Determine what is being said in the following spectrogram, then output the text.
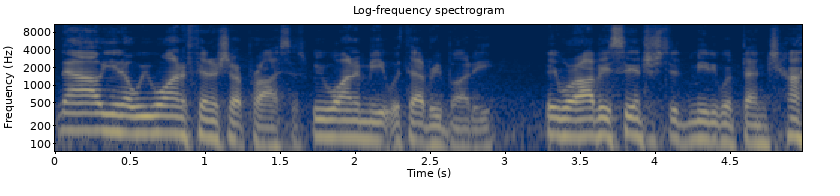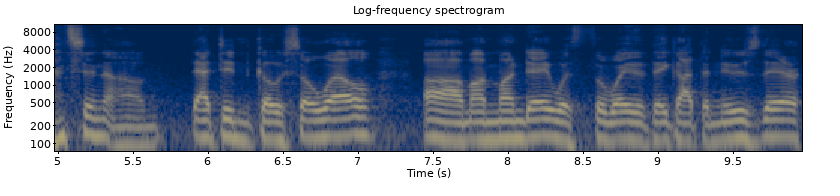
now, you know, we want to finish our process. We want to meet with everybody. They were obviously interested in meeting with Ben Johnson. Um, that didn't go so well um, on Monday with the way that they got the news there.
